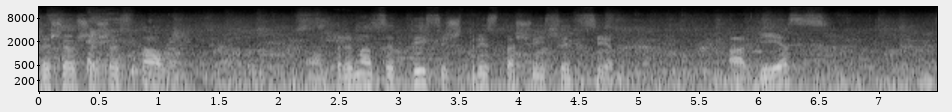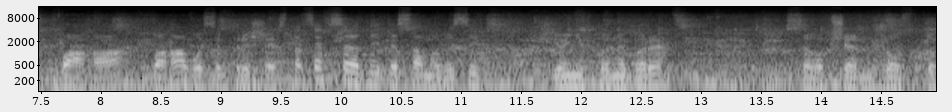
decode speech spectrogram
Дешевше щось стало. Вон, 13 тисяч 367. А вес, вага, вага 836. Та це все одне й те саме висить, його ніхто не бере. Це взагалі жорстко,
